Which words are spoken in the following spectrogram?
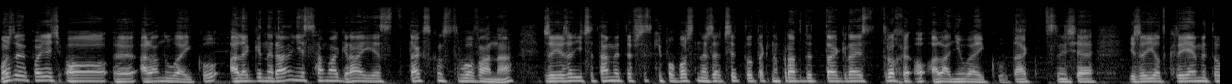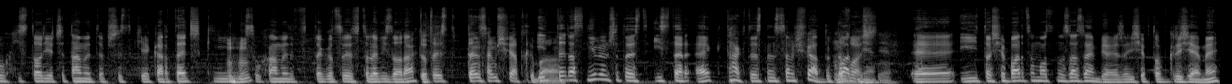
można by powiedzieć o e, Alanu Wake'u, ale generalnie sama gra jest tak skonstruowana, że jeżeli czytamy te wszystkie poboczne rzeczy, to tak naprawdę ta gra jest trochę o Alanie Wake'u, tak? W sensie, jeżeli odkryjemy tą historię, czytamy te wszystkie karteczki, Mhm. słuchamy tego, co jest w telewizorach. To to jest ten sam świat chyba. I teraz nie wiem, czy to jest easter egg. Tak, to jest ten sam świat, no dokładnie. właśnie. E, I to się bardzo mocno zazębia, jeżeli się w to wgryziemy,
